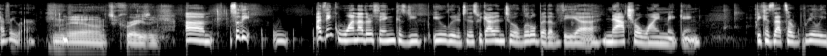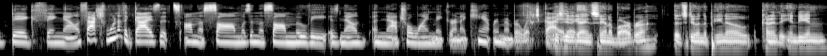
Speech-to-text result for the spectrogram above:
everywhere. yeah, it's crazy. Um, so the I think one other thing because you you alluded to this, we got into a little bit of the uh, natural winemaking because that's a really big thing now. In fact, one of the guys that's on the Somm was in the Somm movie is now a natural winemaker, and I can't remember which guy. Is he the is. guy in Santa Barbara that's doing the Pinot, kind of the Indian?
